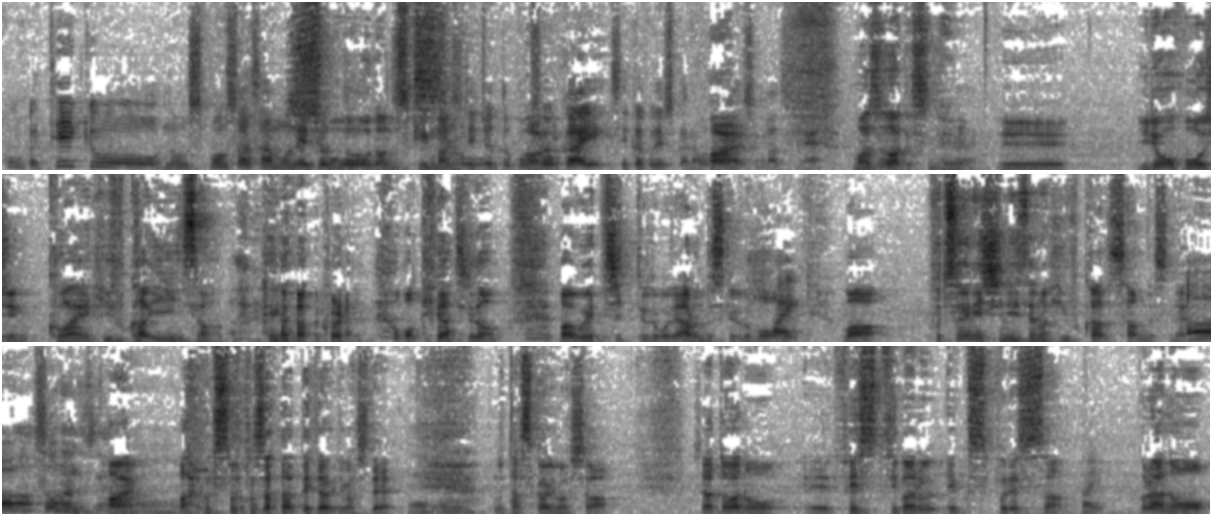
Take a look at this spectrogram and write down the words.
今回提供のスポンサーさんもねちょっとつきましてちょっとご紹介、はい、せっかくですからお願いしますね、はい、まずはですね、はい、えー、医療法人加え皮膚科医院さん。これ沖縄市の、まあ、上地っていうところにあるんですけれども、はい、まあ普通に老舗の皮膚科さんですね。ああそうなんですね。はい。あのスポンサーになっていただきまして、えー、助かりました。あとはあの、えー、フェスティバルエクスプレスさん、はい、これはあの、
